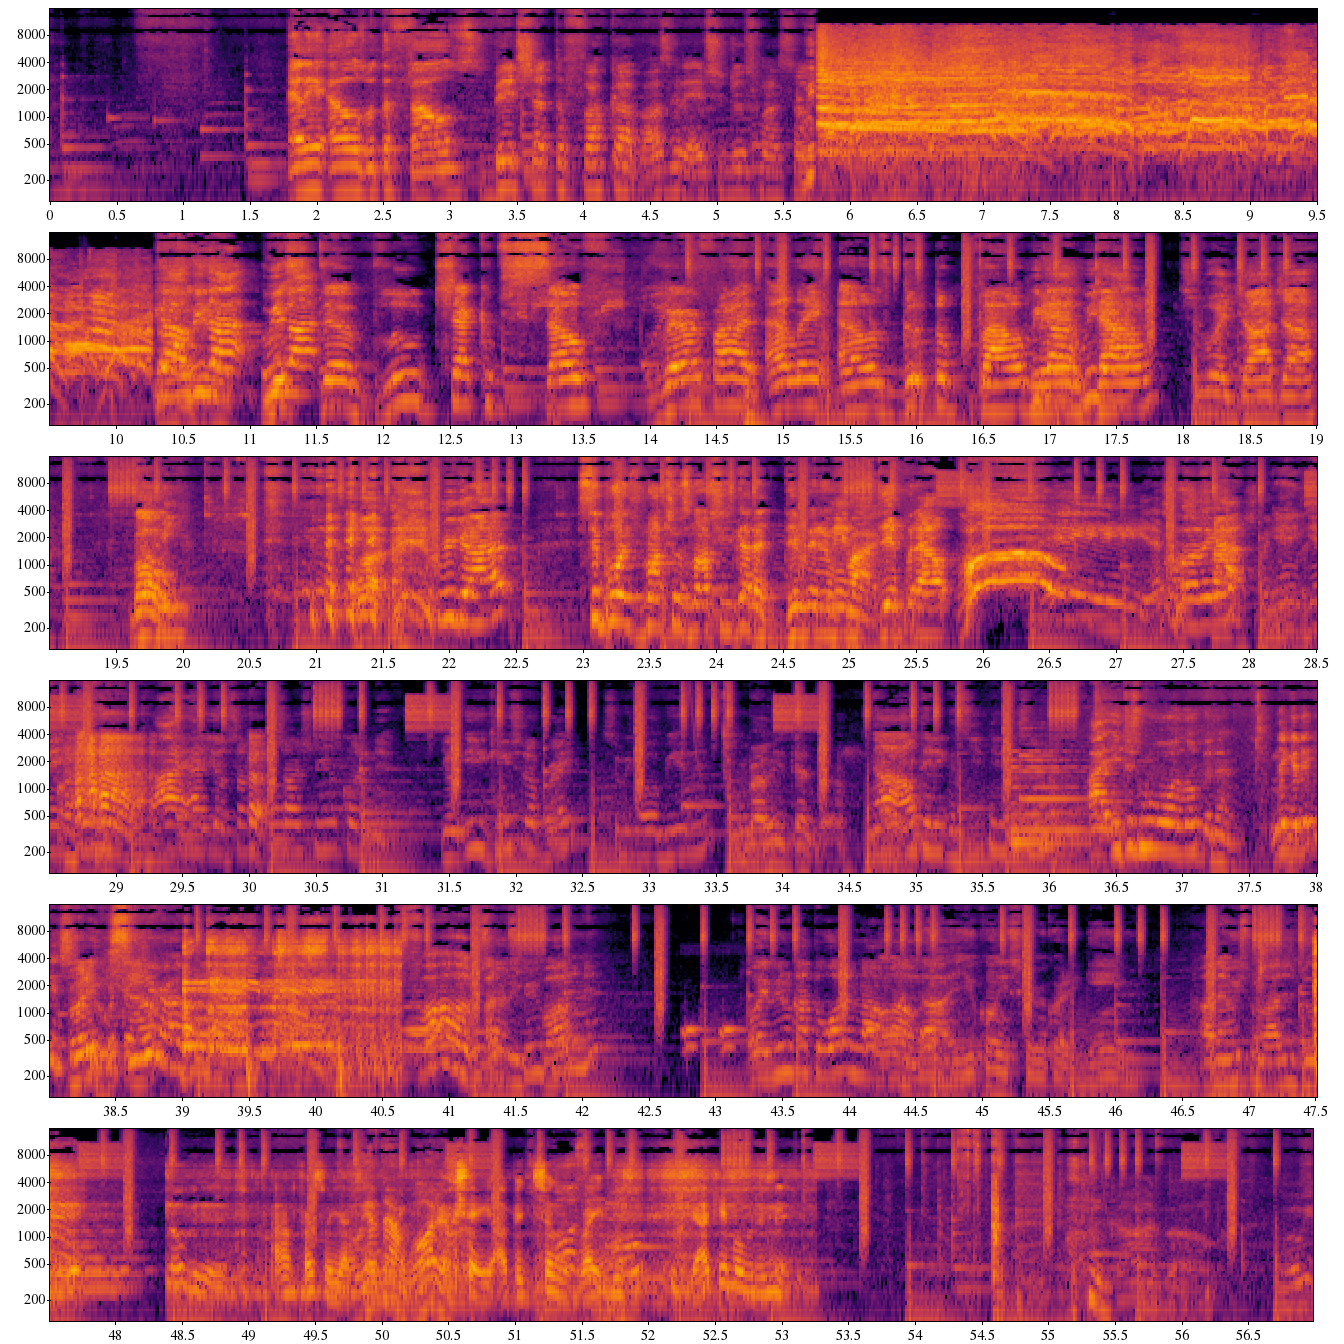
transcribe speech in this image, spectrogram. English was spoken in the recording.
Elliot L's with the fells. Bitch, shut the fuck up. I was gonna introduce myself. we got we got we got Mr. Blue Check himself, verified LAL's good to bow We man got- we down. got- It's your boy Jaja. Bo. What? we got Sit boys nachos nachos gotta dip it in Man, fire. dip it out. Hey, that's Oh, what nigga. gang gang. gang. All right, yo, start start screen recording it. Yo, E, can you shut up right so we can all be in there? Bro, he's dead, bro. Nah, I don't think they can see. You think they can see? All right, you just move over a little bit then. Nigga, they can see Bro, they you. can What see the hell? Fuck, Start ugly screen fuck. recording it. Oh wait, we don't got the water now. Oh, nah, you can only screen record a game. Oh, then we should. I'll just do it. over here. Uh, first of all, y'all We have to have water. Okay, I've been chilling right. Y'all came over to me.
